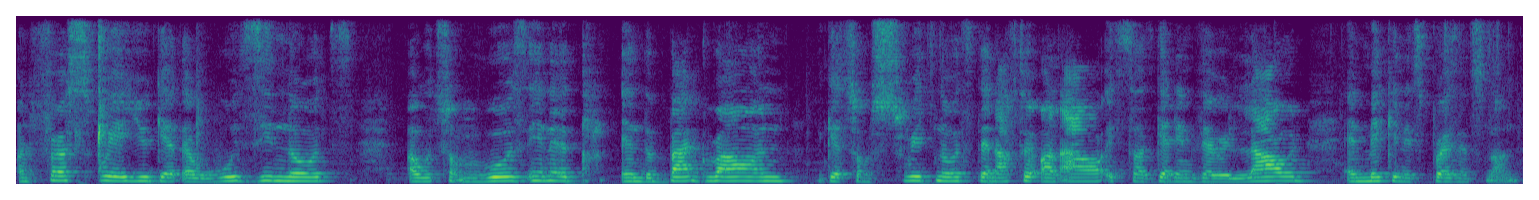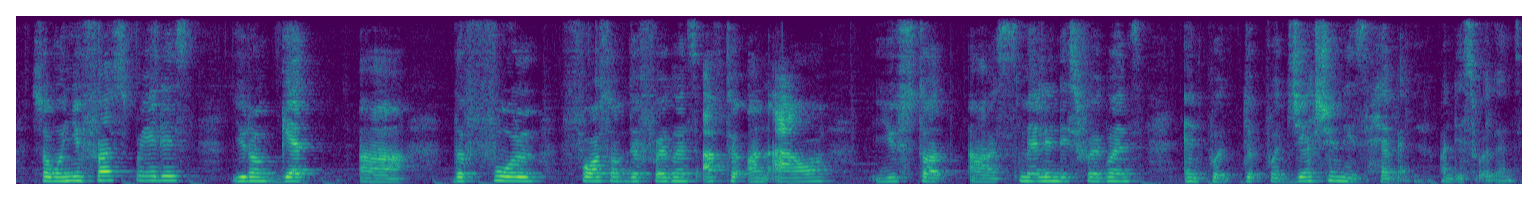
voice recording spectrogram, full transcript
on first spray you get a woodsy note uh, with some rose in it in the background. You get some sweet notes. Then after an hour it starts getting very loud and making its presence known. So when you first spray this you don't get uh, the full force of the fragrance. After an hour you start uh, smelling this fragrance and put the projection is heaven on this fragrance.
